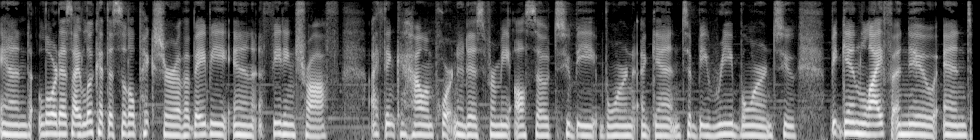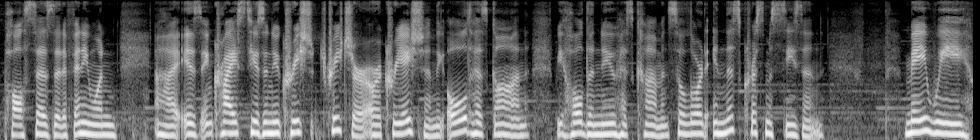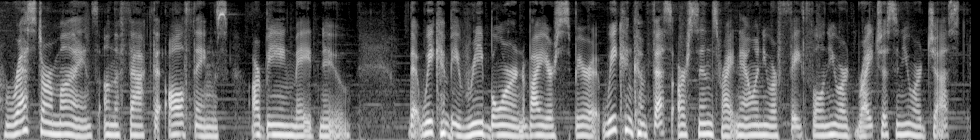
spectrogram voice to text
And Lord, as I look at this little picture of a baby in a feeding trough, I think how important it is for me also to be born again, to be reborn, to begin life anew. And Paul says that if anyone uh, is in Christ, he is a new cre- creature or a creation. The old has gone, behold, the new has come. And so, Lord, in this Christmas season, May we rest our minds on the fact that all things are being made new that we can be reborn by your Spirit. We can confess our sins right now, and you are faithful and you are righteous and you are just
